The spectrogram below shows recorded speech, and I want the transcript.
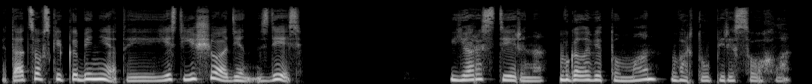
«Это отцовский кабинет, и есть еще один здесь». Я растеряна, в голове туман, во рту пересохло.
